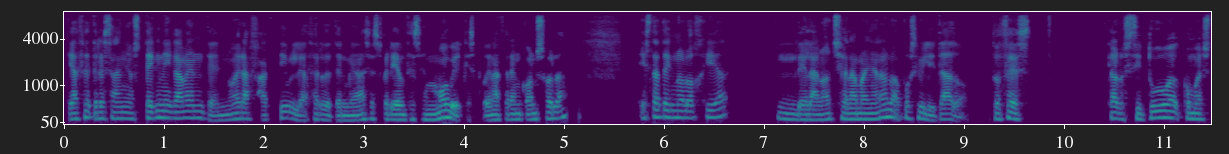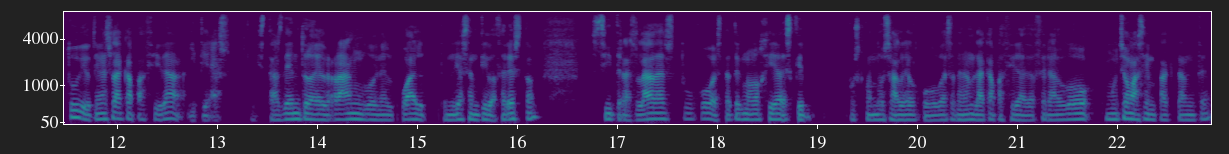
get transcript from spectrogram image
que hace tres años técnicamente no era factible hacer determinadas experiencias en móvil que se pueden hacer en consola, esta tecnología de la noche a la mañana lo ha posibilitado. Entonces, claro, si tú como estudio tienes la capacidad y, tienes, y estás dentro del rango en el cual tendría sentido hacer esto, si trasladas tu juego a esta tecnología, es que pues cuando salga el juego vas a tener la capacidad de hacer algo mucho más impactante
